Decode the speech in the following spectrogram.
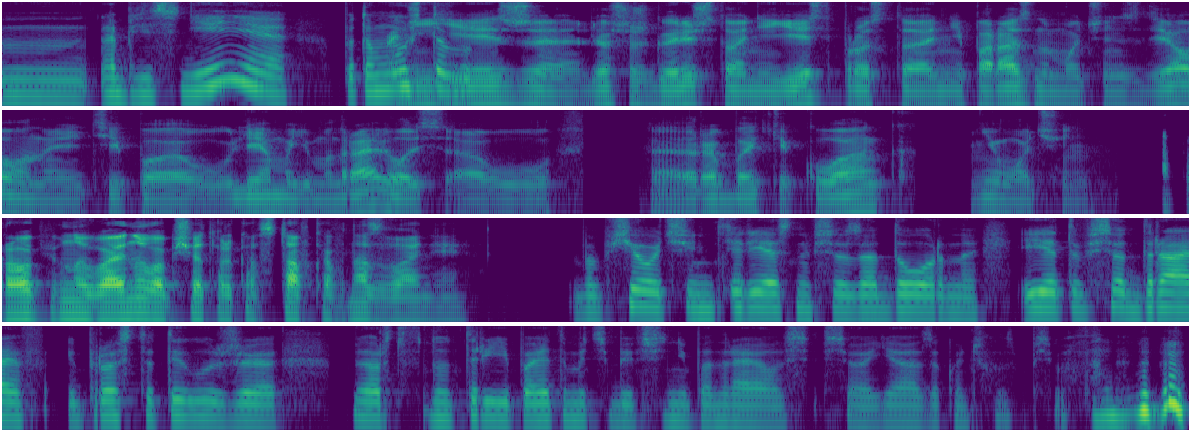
м, объяснения, потому Они что... есть же. Леша же говорит, что они есть, просто они по-разному очень сделаны. Типа у Лемы ему нравилось, а у э, Ребекки Куанг не очень. А про опиумную войну вообще только вставка в названии. Вообще очень интересно, все задорно, и это все драйв, и просто ты уже мертв внутри, поэтому тебе все не понравилось. Все, я закончила, спасибо.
